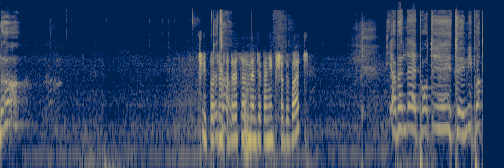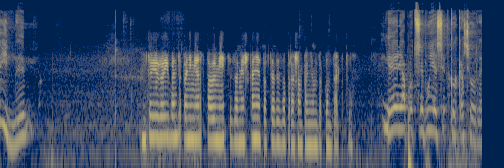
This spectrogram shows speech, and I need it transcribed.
No, Czyli pod To tym co? adresem będzie pani przebywać? ja będę pod y, tym i pod innym. To jeżeli będzie pani miała stałe miejsce zamieszkania, to wtedy zapraszam panią do kontaktu. Nie, ja potrzebuję szybko kasiorę.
